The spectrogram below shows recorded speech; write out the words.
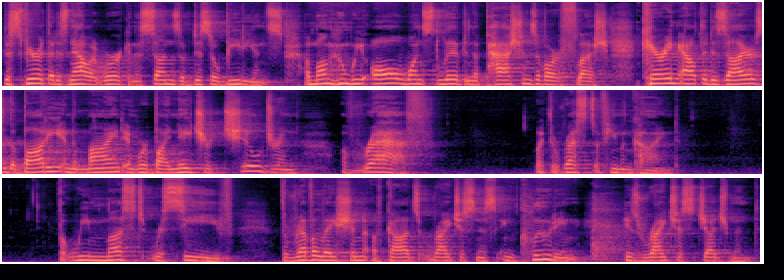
the spirit that is now at work in the sons of disobedience, among whom we all once lived in the passions of our flesh, carrying out the desires of the body and the mind, and were by nature children of wrath, like the rest of humankind. But we must receive the revelation of God's righteousness, including his righteous judgment.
